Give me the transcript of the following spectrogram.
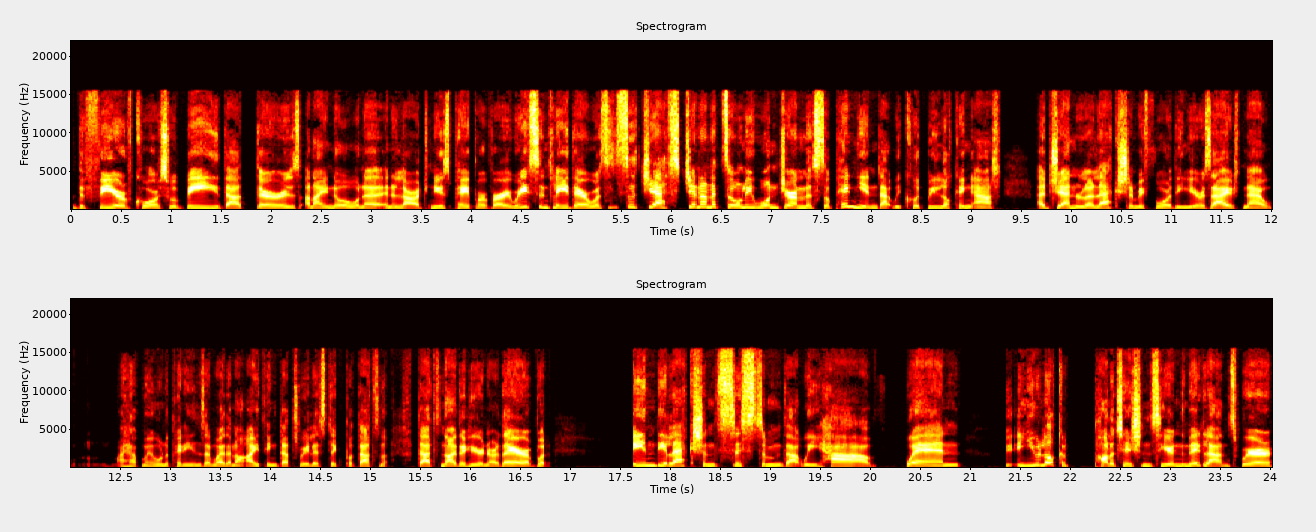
the fear, of course, would be that there's, and I know in a, in a large newspaper very recently, there was a suggestion, and it's only one journalist's opinion, that we could be looking at a general election before the year's out. Now, I have my own opinions on whether or not I think that's realistic, but that's not, that's neither here nor there. But in the election system that we have, when you look at politicians here in the Midlands, where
